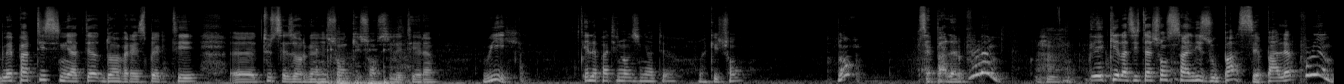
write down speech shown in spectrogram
les partis signataires doivent respecter euh, toutes ces organisations qui sont sur le terrain? Oui. Et les partis non signataires? La question? Non c'est pas leur problème. Et que la situation s'enlise ou pas, c'est pas leur problème.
